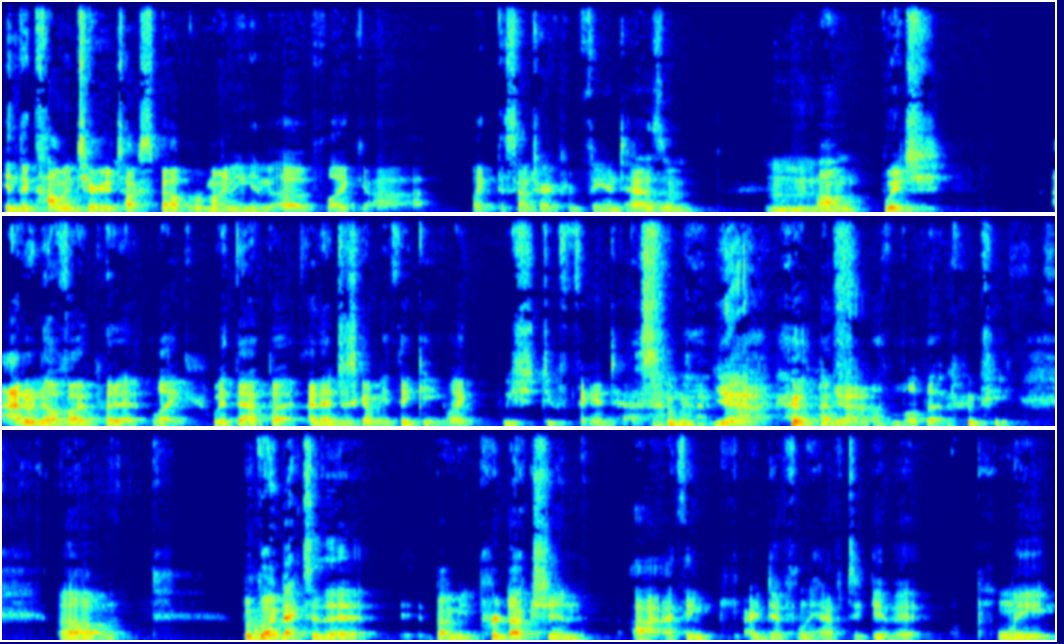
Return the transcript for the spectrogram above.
In the commentary, it talks about reminding him of like uh like the soundtrack from Phantasm, mm, um, which I don't know if I would put it like with that, but that just got me thinking like we should do Phantasm. yeah, I, Yeah. I love that movie. Um, but going back to the, I mean, production, uh, I think I definitely have to give it a point.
